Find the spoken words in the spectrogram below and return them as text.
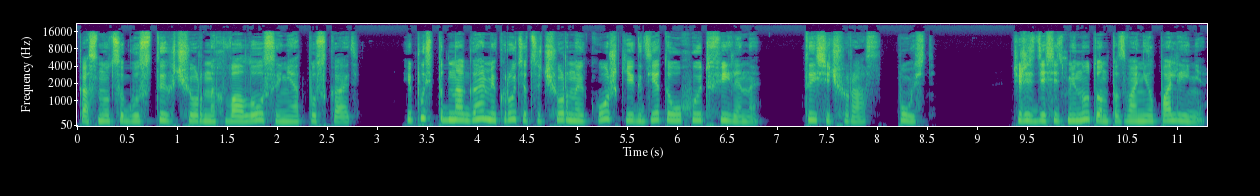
коснуться густых черных волос и не отпускать. И пусть под ногами крутятся черные кошки и где-то ухают филины. Тысячу раз. Пусть. Через десять минут он позвонил Полине.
